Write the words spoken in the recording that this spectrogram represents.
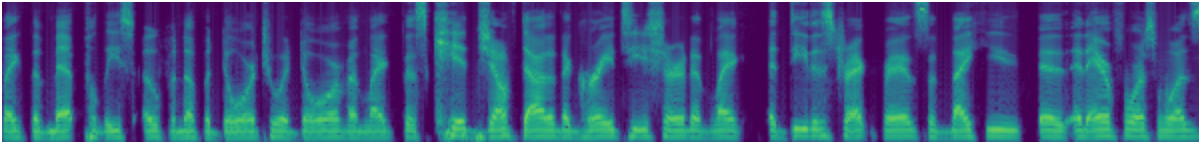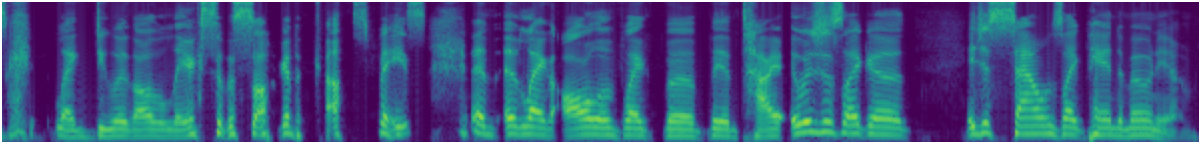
like the Met police opened up a door to a dorm and like this kid jumped out in a gray t-shirt and like Adidas track pants and Nike and, and Air Force Ones like doing all the lyrics to the song in the cop's face and, and like all of like the the entire it was just like a it just sounds like pandemonium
